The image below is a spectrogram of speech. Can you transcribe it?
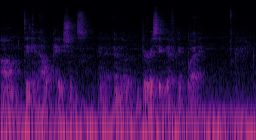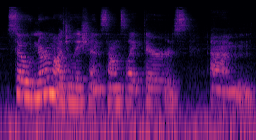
um, that can help patients in, in, a very significant way. So, neuromodulation sounds like there's um,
